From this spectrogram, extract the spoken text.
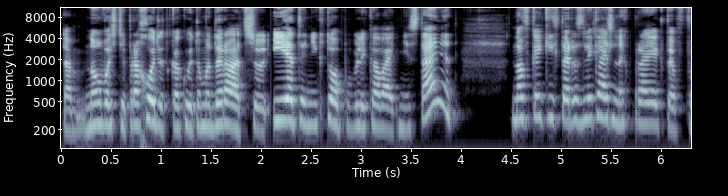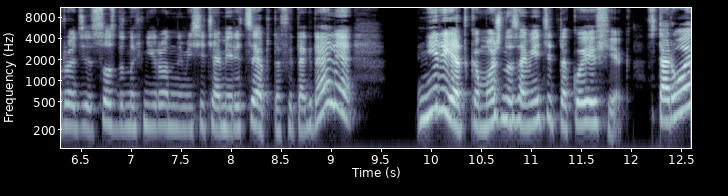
там новости проходят какую-то модерацию, и это никто публиковать не станет, но в каких-то развлекательных проектах, вроде созданных нейронными сетями рецептов и так далее, нередко можно заметить такой эффект. Второе,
